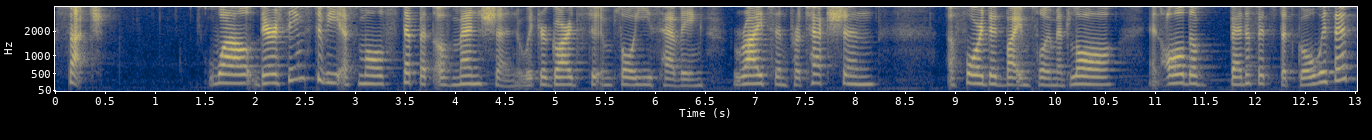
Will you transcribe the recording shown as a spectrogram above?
such. While there seems to be a small snippet of mention with regards to employees having rights and protection afforded by employment law and all the benefits that go with it,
